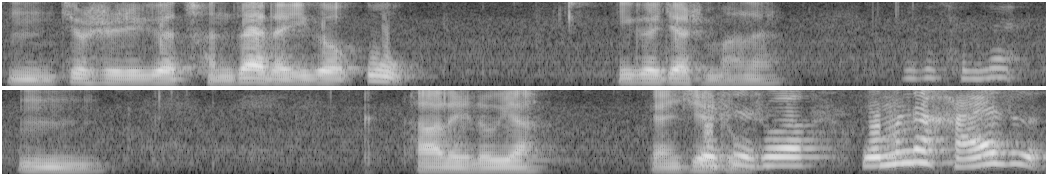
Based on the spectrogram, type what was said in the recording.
嗯，就是一个存在的一个物，一个叫什么呢？一个存在。嗯，哈利路亚，感谢就是说，我们的孩子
